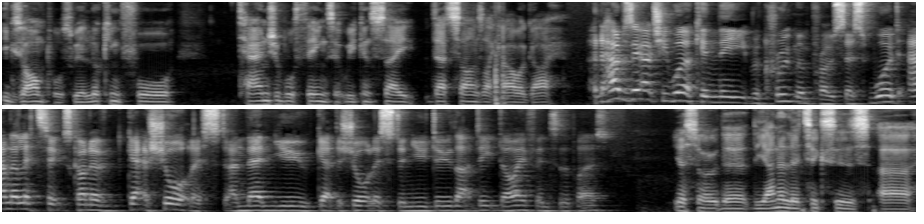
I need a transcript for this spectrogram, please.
examples. We are looking for tangible things that we can say that sounds like our guy. And how does it actually work in the recruitment process? Would analytics kind of get a shortlist and then you get the shortlist and you do that deep dive into the players? Yeah, so the, the analytics is uh,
